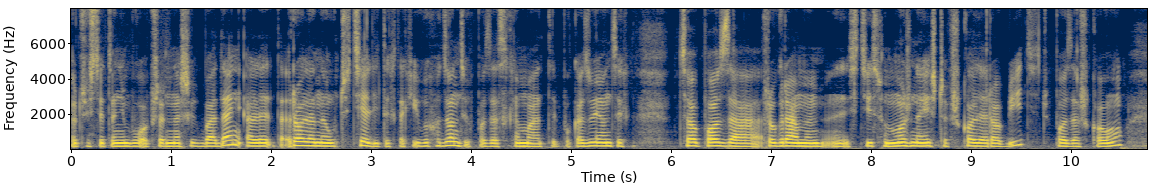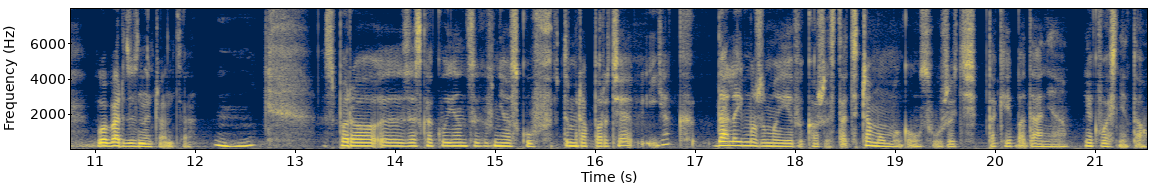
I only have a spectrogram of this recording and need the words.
oczywiście to nie był obszar naszych badań, ale rola nauczycieli, tych takich wychodzących poza schematy, pokazujących, co poza programem y, ścisłym można jeszcze w szkole robić, czy poza szkołą, była bardzo znacząca. Mhm sporo y, zaskakujących wniosków w tym raporcie. Jak dalej możemy je wykorzystać? Czemu mogą służyć takie badania, jak właśnie to?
